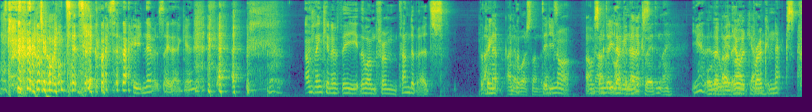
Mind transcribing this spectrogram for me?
do you want me to do? no, never say that again. I'm thinking of the the one from Thunderbirds. The I, pink. ne- I never the- watched Thunderbirds. Did you not? Oh, No, somebody let like me it. know. Looked weird, didn't they? Yeah, they look like they like, had um, broken necks.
